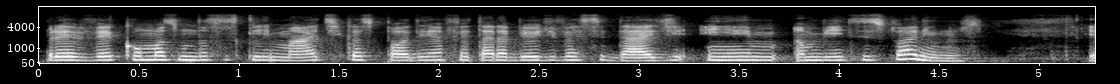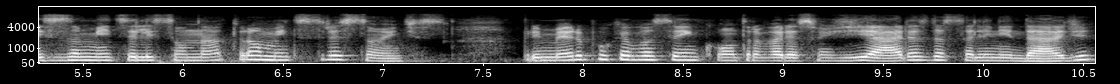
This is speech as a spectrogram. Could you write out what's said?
prever como as mudanças climáticas podem afetar a biodiversidade em ambientes estuarinos. Esses ambientes eles são naturalmente estressantes. Primeiro porque você encontra variações diárias da salinidade,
